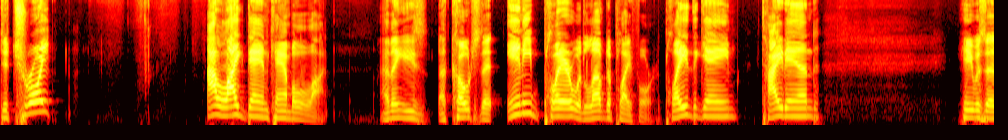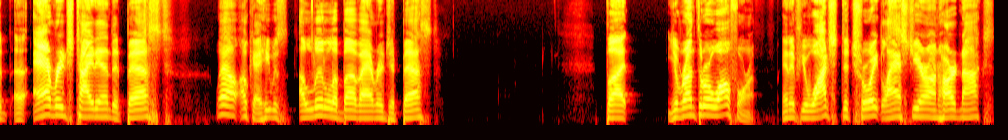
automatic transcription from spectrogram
Detroit, I like Dan Campbell a lot. I think he's a coach that any player would love to play for. Played the game, tight end. He was a, a average tight end at best. Well, okay, he was a little above average at best. But you run through a wall for him. And if you watched Detroit last year on Hard Knocks,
